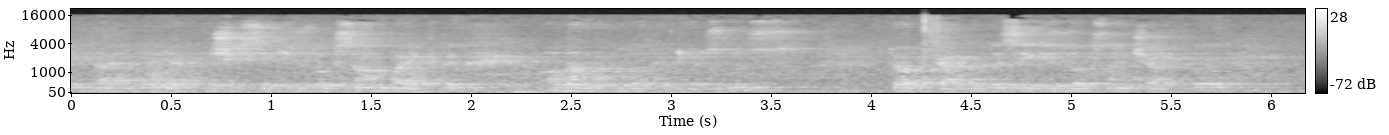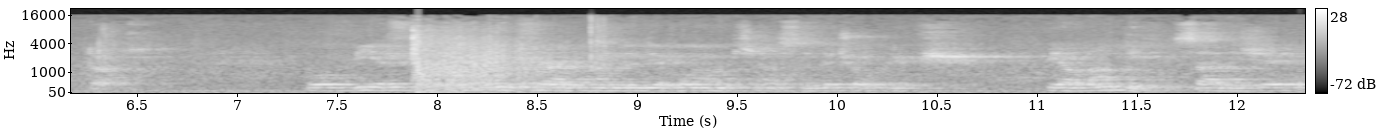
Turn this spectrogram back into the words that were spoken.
1K'da yaklaşık 890 byte'lık alan kullanabiliyorsunuz. 4K'da da 890 çarpı 4. Bu bir bir fragmanını depolamak için aslında çok büyük bir alan değil. Sadece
